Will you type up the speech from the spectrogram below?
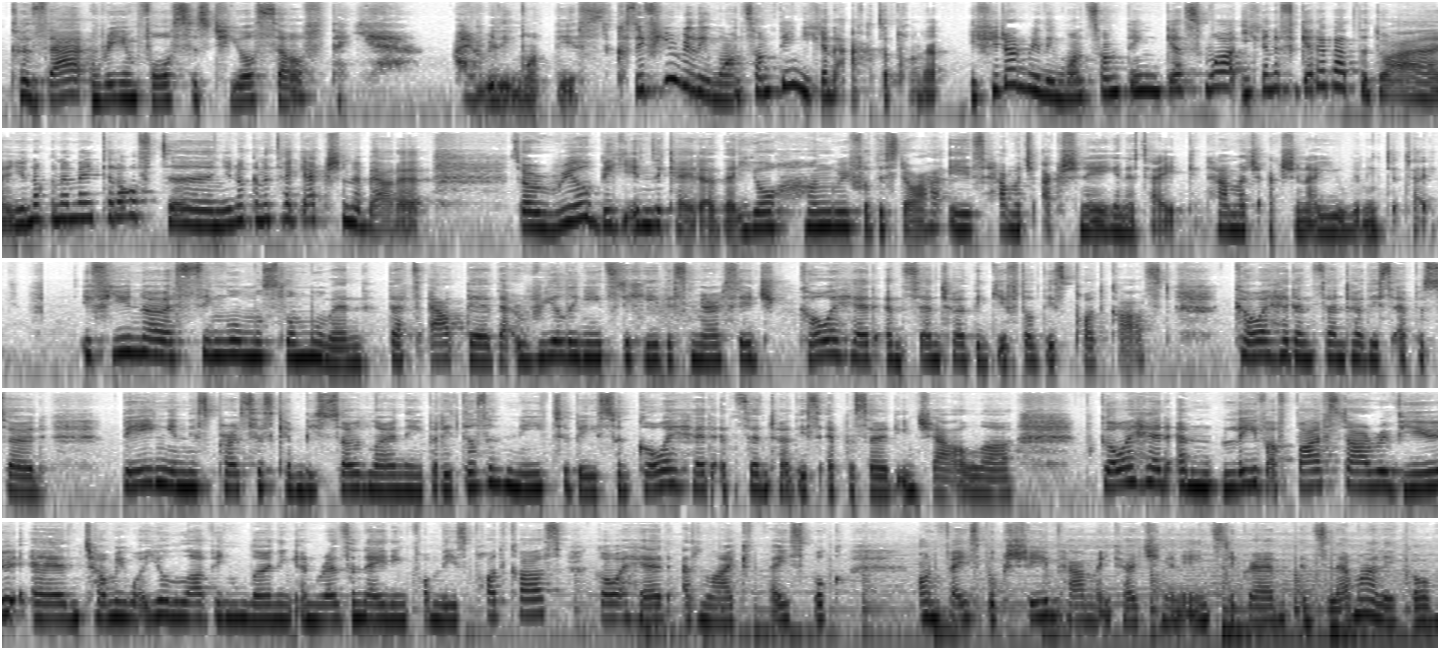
because that reinforces to yourself that, yeah, I really want this. Because if you really want something, you're going to act upon it. If you don't really want something, guess what? You're going to forget about the dua. You're not going to make it often. You're not going to take action about it. So a real big indicator that you're hungry for this dua is how much action are you going to take and how much action are you willing to take. If you know a single Muslim woman that's out there that really needs to hear this message, go ahead and send her the gift of this podcast. Go ahead and send her this episode. Being in this process can be so lonely, but it doesn't need to be. So go ahead and send her this episode, inshallah. Go ahead and leave a five star review and tell me what you're loving, learning, and resonating from these podcasts. Go ahead and like Facebook on Facebook, She Empowerment Coaching, and Instagram. And Assalamu alaikum.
